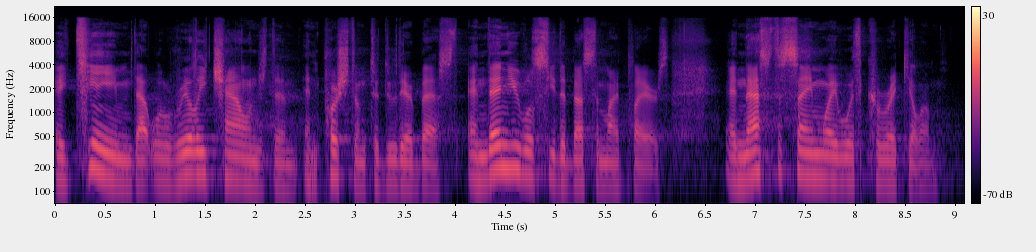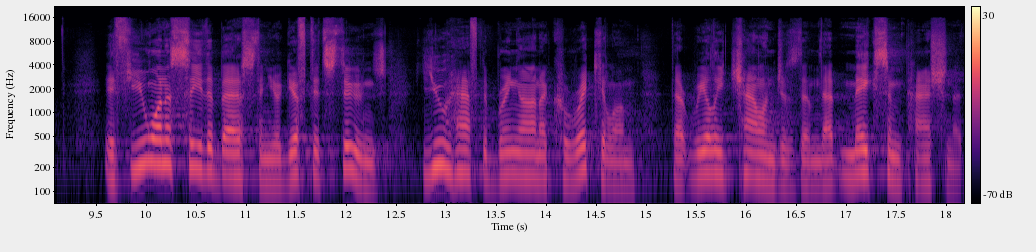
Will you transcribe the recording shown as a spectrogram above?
a team that will really challenge them and push them to do their best. And then you will see the best in my players. And that's the same way with curriculum. If you want to see the best in your gifted students, you have to bring on a curriculum that really challenges them, that makes them passionate.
